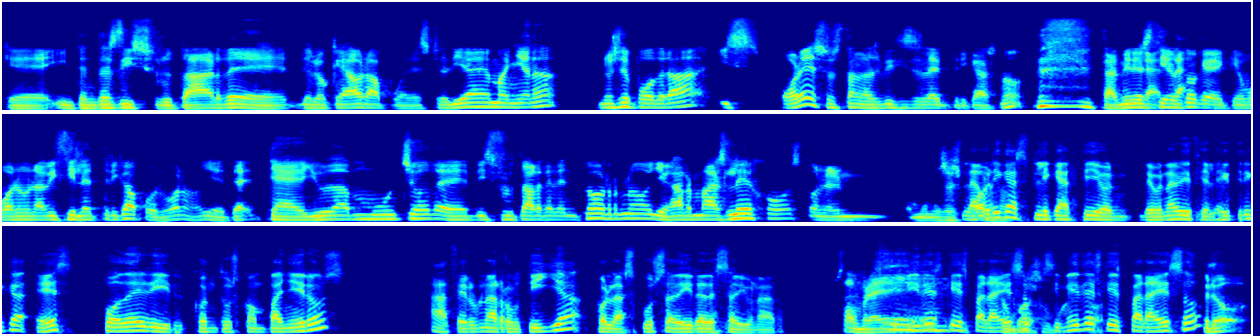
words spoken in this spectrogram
que intentes disfrutar de, de, lo que ahora puedes. Que el día de mañana no se podrá y por eso están las bicis eléctricas, ¿no? También es cierto Que, bueno, una bici eléctrica, pues bueno, oye, te, ayuda mucho de disfrutar del entorno, llegar más lejos con el La única explicación de una bici eléctrica es poder ir con tus compañeros a hacer una rutilla con la excusa de ir a desayunar. Hombre, si me dices que es para eso, si me dices que es para eso, pero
